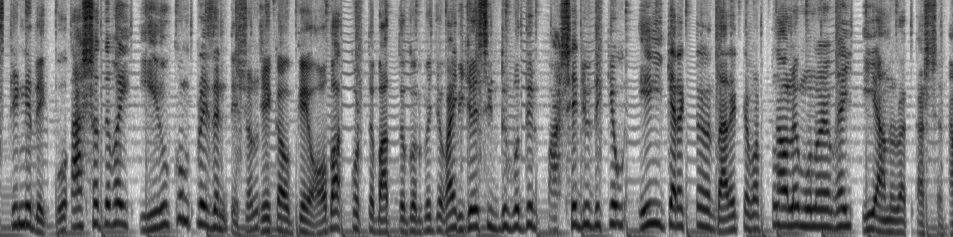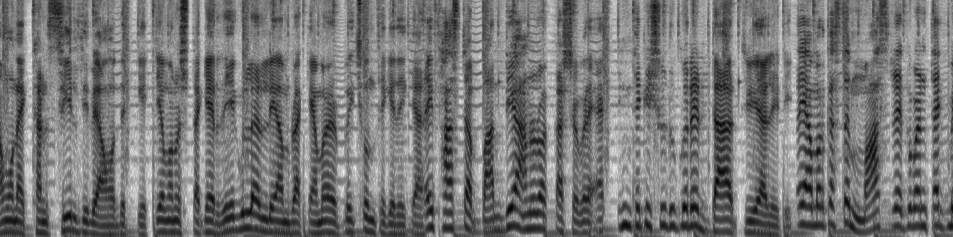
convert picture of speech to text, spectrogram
স্ক্রিনে দেখব, তার সাথে ভাই এরকম প্রেজেন্টেশন যে কাউকে অবাক করতে বাধ্য করবে যে, ভাই, বিজয় সিদ্ধুপতির পাশে যদি কেউ এই ক্যারেক্টারে দাঁড়াইতে পারতো, তাহলে মনে হয়, ভাই, এই অনুরাগ কাশ্যপ এমন একখান ফিল দিবে আমাদেরকে, যে, মানুষটাকে রেগুলারলি আমরা ক্যামেরার পেছন থেকে দেখে। এই ফার্স্টটা বাদ দিয়ে অনুরাগ কাশ্যপের অ্যাক্টিং থেকে শুরু করে ডার্ক রিয়ালিটি তাই আমার কাছে মাস্ট রেকমেন্ড থাকবে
